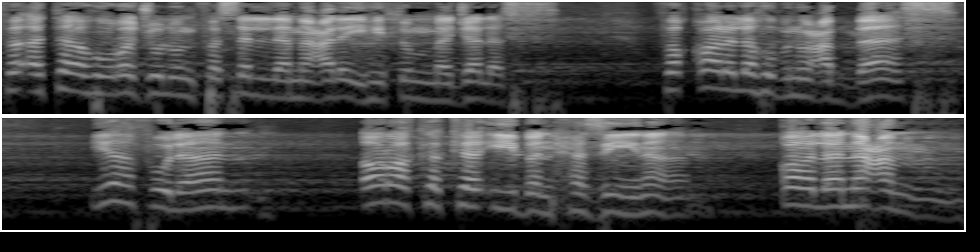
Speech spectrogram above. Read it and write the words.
فأتاه رجل فسلم عليه ثم جلس. فقال له ابن عباس يا فلان أراك كئيبا حزينا. قال نعم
